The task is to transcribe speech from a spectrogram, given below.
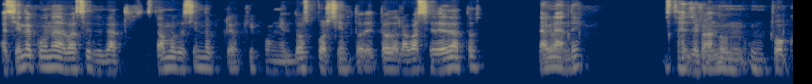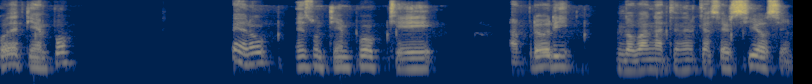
Haciendo con una base de datos. Estamos haciendo, creo que con el 2% de toda la base de datos, la grande está llevando un, poco de tiempo, pero es un tiempo que a priori lo van a tener que hacer sí o sí.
